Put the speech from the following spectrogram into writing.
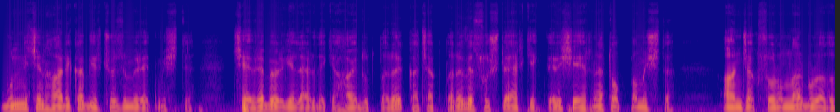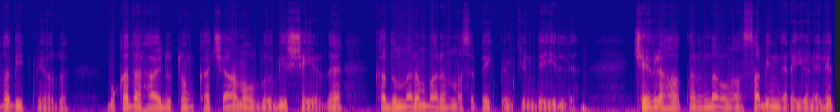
Bunun için harika bir çözüm üretmişti. Çevre bölgelerdeki haydutları, kaçakları ve suçlu erkekleri şehrine toplamıştı. Ancak sorunlar burada da bitmiyordu. Bu kadar haydutun kaçağın olduğu bir şehirde kadınların barınması pek mümkün değildi. Çevre halklarından olan Sabinlere yönelip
